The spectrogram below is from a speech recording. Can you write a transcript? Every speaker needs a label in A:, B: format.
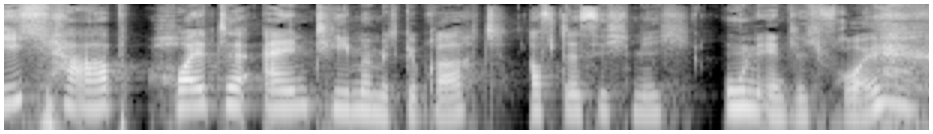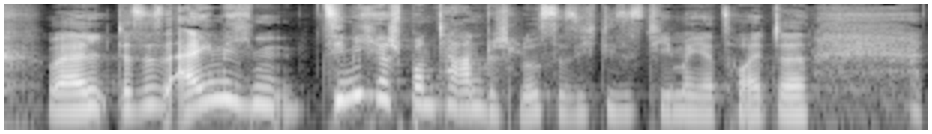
A: Ich habe heute ein Thema mitgebracht, auf das ich mich unendlich freue, weil das ist eigentlich ein ziemlicher Spontanbeschluss, dass ich dieses Thema jetzt heute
